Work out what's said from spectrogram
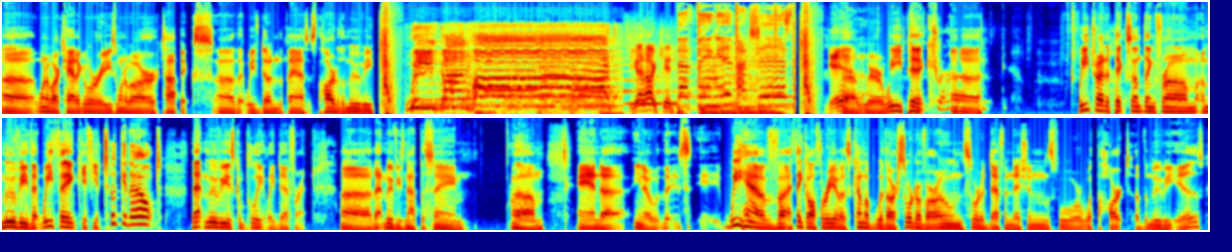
uh one of our categories, one of our topics uh that we've done in the past. It's the heart of the movie. We've got heart. You got heart, kid. That thing in my chest. Yeah, uh, where we pick uh we try to pick something from a movie that we think if you took it out, that movie is completely different. Uh, that movie's not the same. Um, and, uh, you know, this- we have, uh, I think all three of us come up with our sort of our own sort of definitions for what the heart of the movie is.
